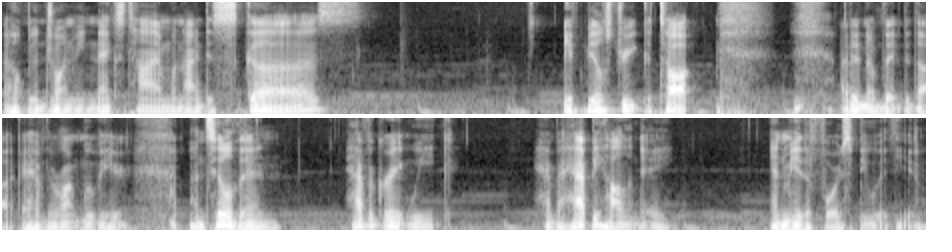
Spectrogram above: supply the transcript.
I hope you'll join me next time when I discuss if Beale Street could talk. I didn't update the doc. I have the wrong movie here. Until then, have a great week, have a happy holiday, and may the force be with you.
